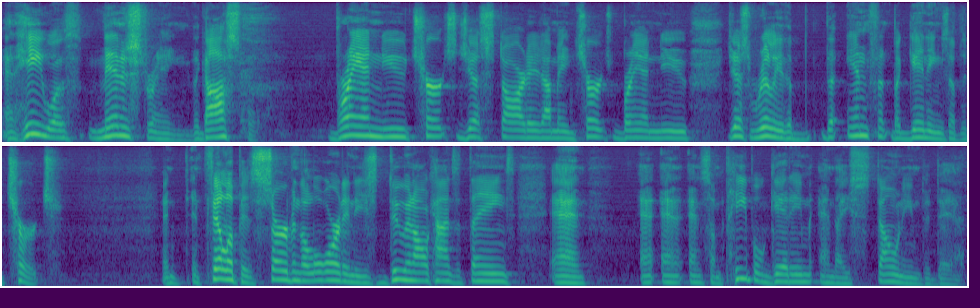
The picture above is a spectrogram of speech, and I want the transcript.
And he was ministering the gospel. Brand new church just started. I mean, church brand new, just really the, the infant beginnings of the church. And, and Philip is serving the Lord and he's doing all kinds of things. And, and, and, and some people get him and they stone him to death.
